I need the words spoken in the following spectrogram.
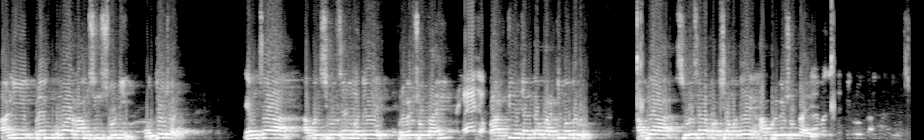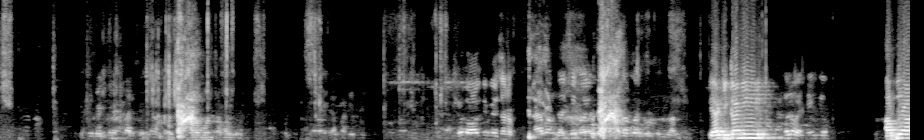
आणि प्रेमकुमार रामसिंग सोनी उद्योजक. यांचा आपण शिवसेनेमध्ये प्रवेश होत आहे. भारतीय जनता पार्टीमधून आपल्या शिवसेना पक्षामध्ये हा प्रवेश होत आहे. या ठिकाणी आपल्या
